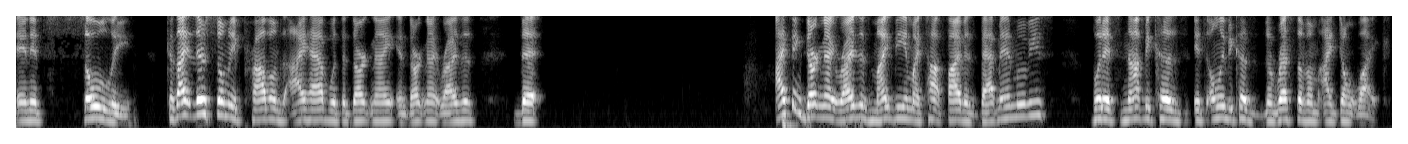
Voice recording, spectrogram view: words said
and it's solely because I there's so many problems I have with the Dark Knight and Dark Knight Rises that I think Dark Knight Rises might be in my top five as Batman movies, but it's not because it's only because the rest of them I don't like.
